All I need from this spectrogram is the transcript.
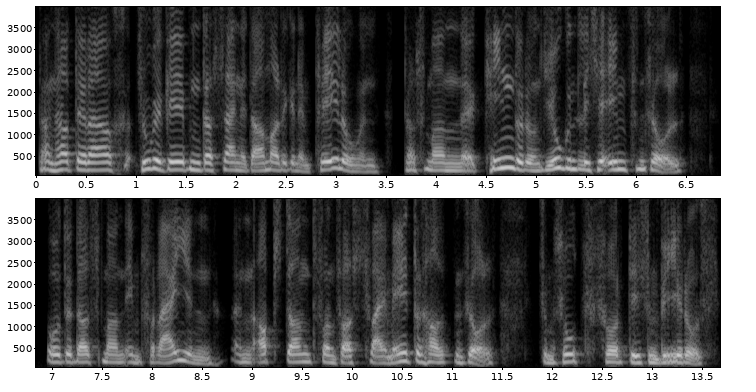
Dann hat er auch zugegeben, dass seine damaligen Empfehlungen, dass man äh, Kinder und Jugendliche impfen soll oder dass man im Freien einen Abstand von fast zwei Meter halten soll zum Schutz vor diesem Virus,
